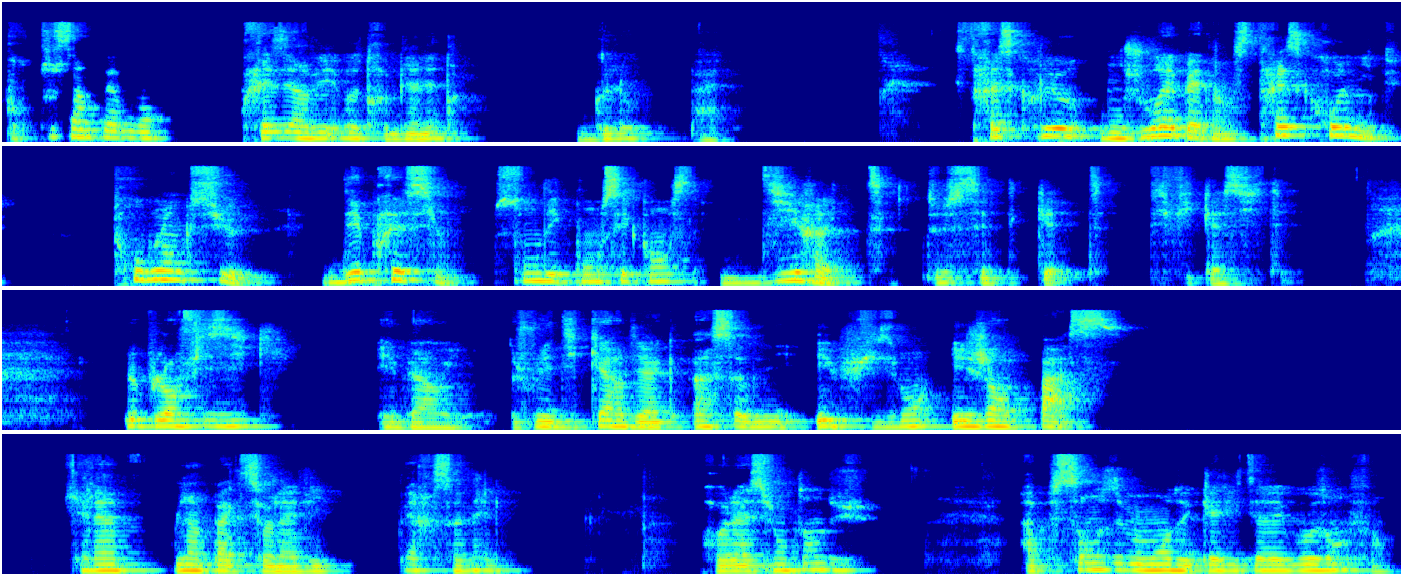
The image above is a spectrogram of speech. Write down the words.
pour tout simplement préserver votre bien-être global. Stress, je vous répète, un hein, stress chronique, Troubles anxieux, dépression sont des conséquences directes de cette quête d'efficacité. Le plan physique, eh bien oui, je vous l'ai dit, cardiaque, insomnie, épuisement, et j'en passe. Quel est l'impact sur la vie personnelle? Relations tendues, absence de moments de qualité avec vos enfants,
